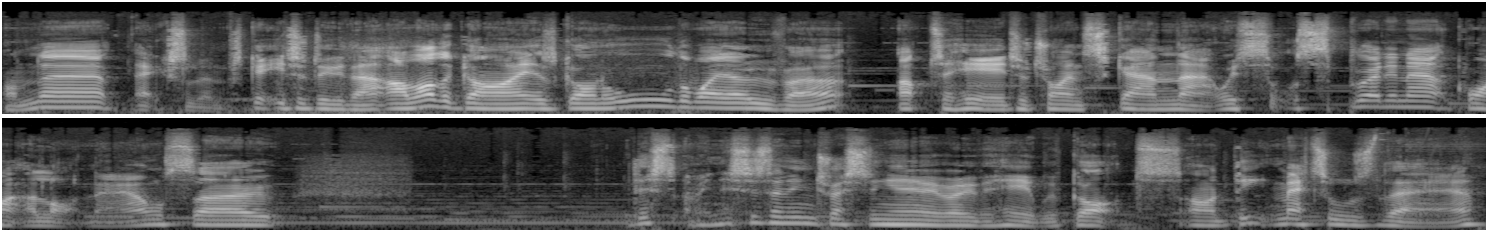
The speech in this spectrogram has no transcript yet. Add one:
On there. Excellent. Let's get you to do that. Our other guy has gone all the way over up to here to try and scan that. We're sort of spreading out quite a lot now, so this, I mean, this is an interesting area over here. We've got our deep metals there.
